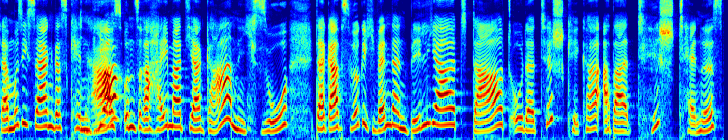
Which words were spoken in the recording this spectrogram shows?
Da muss ich sagen, das kennen ja? wir aus unserer Heimat ja gar nicht so. Da gab es wirklich, wenn dann Billard, Dart oder Tischkicker, aber Tischtennis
